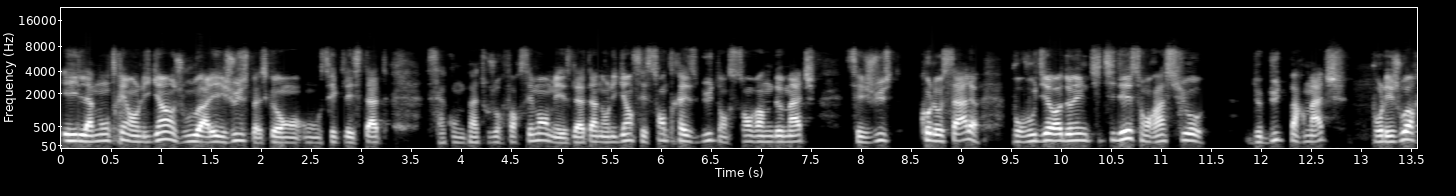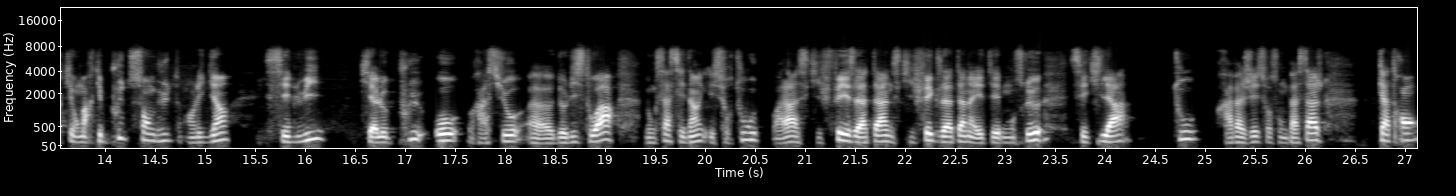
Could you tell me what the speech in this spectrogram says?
et il l'a montré en Ligue 1. Je vous aller juste parce qu'on sait que les stats, ça compte pas toujours forcément, mais Zlatan en Ligue 1, c'est 113 buts en 122 matchs. C'est juste colossal. Pour vous donner une petite idée, son ratio de buts par match pour les joueurs qui ont marqué plus de 100 buts en Ligue 1, c'est lui qui a le plus haut ratio euh, de l'histoire. Donc ça, c'est dingue. Et surtout, voilà, ce qui fait Zlatan, ce qui fait que Zlatan a été monstrueux, c'est qu'il a tout ravagé sur son passage. Quatre ans,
